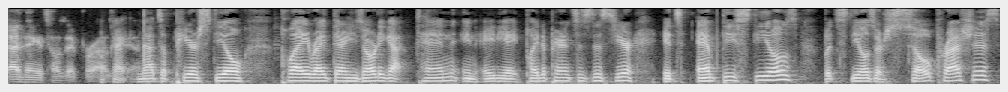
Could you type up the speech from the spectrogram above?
I think it's Jose Peraza. Okay, yeah. and that's a pure steal play right there. He's already got 10 in 88 plate appearances this year. It's empty steals, but steals are so precious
